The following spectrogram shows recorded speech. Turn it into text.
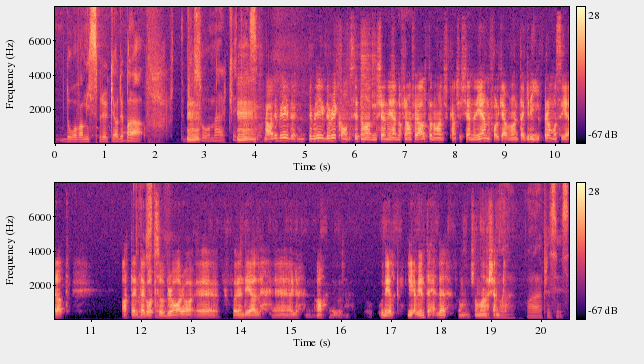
då var missbrukare och det bara... Det blir mm. så märkligt mm. alltså. Ja, det blir, det, det, blir, det blir konstigt när man känner igen och framförallt när man kanske känner igen folk även om man inte gripit dem och ser att att det inte har gått så bra då, eh, för en del. Eh, ja, och en del lever ju inte heller som, som man har känt. Nej, nej, precis.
